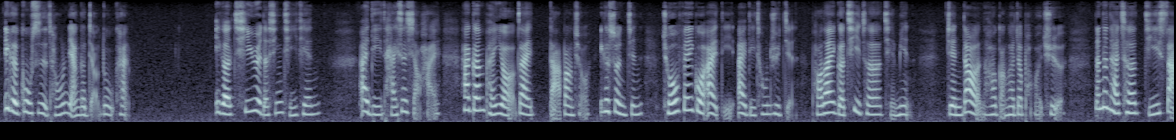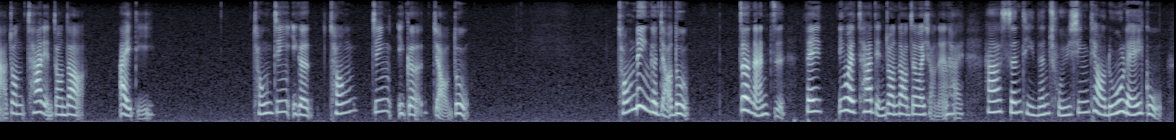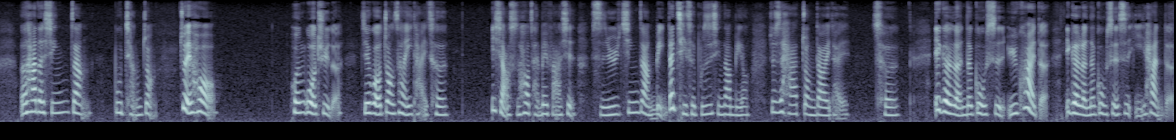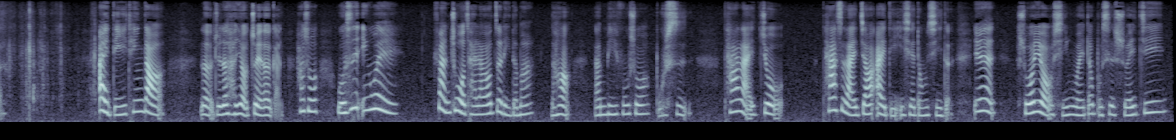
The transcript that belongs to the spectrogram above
一个故事从两个角度看。一个七月的星期天，艾迪还是小孩，他跟朋友在打棒球。一个瞬间，球飞过艾迪，艾迪冲去捡，跑到一个汽车前面，捡到了，然后赶快就跑回去了。但那台车急刹撞，差点撞到艾迪。从今一个，从今一个角度，从另一个角度，这男子非因为差点撞到这位小男孩，他身体仍处于心跳如擂鼓，而他的心脏不强壮，最后昏过去了。结果撞上一台车，一小时后才被发现死于心脏病，但其实不是心脏病哦，就是他撞到一台车。一个人的故事愉快的，一个人的故事是遗憾的。艾迪听到了，觉得很有罪恶感。他说：“我是因为犯错才来到这里的吗？”然后蓝皮肤说：“不是，他来救，他是来教艾迪一些东西的。因为所有行为都不是随机、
